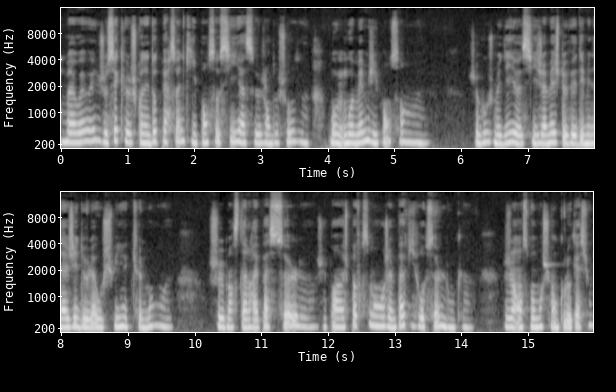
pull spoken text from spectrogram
Bah ouais, ouais. Je sais que je connais d'autres personnes qui pensent aussi à ce genre de choses. Moi-même, j'y pense. Hein. J'avoue, je me dis, euh, si jamais je devais déménager de là où je suis actuellement, euh, je m'installerais pas seule. Je pas, pas forcément, j'aime pas vivre seule, donc euh, en ce moment, je suis en colocation.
